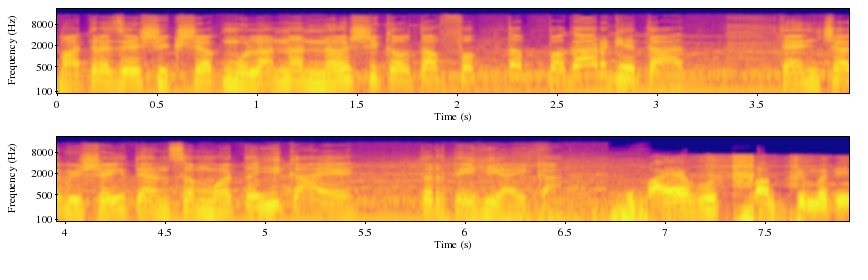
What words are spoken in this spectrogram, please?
मात्र जे शिक्षक मुलांना न शिकवता फक्त पगार घेतात त्यांच्याविषयी त्यांचं मतही काय आहे तर तेही ऐका. पायाभूत बाबतीमध्ये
